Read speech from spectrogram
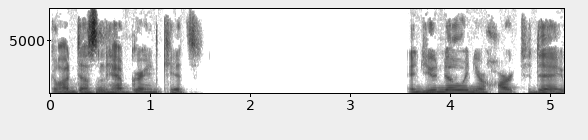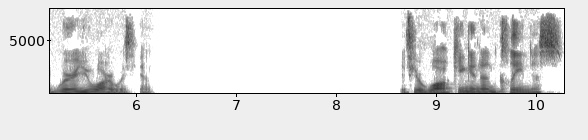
God doesn't have grandkids. And you know in your heart today where you are with Him. If you're walking in uncleanness,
